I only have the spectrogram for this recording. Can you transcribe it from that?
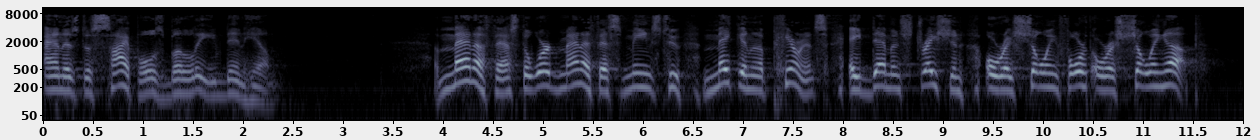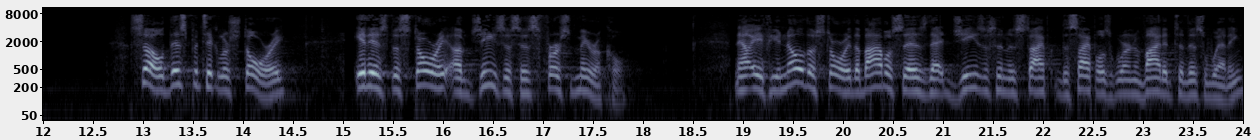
and his disciples believed in him. Manifest, the word manifest means to make an appearance, a demonstration, or a showing forth, or a showing up. So, this particular story, it is the story of Jesus' first miracle. Now, if you know the story, the Bible says that Jesus and his disciples were invited to this wedding,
